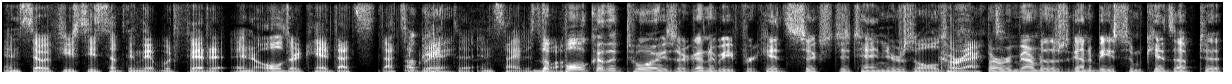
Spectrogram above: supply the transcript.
And so if you see something that would fit an older kid, that's that's a Okay. great uh, insight as The well. The bulk of the toys are going to be for kids six to ten years old. Correct. But remember, there's going to be some kids up to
